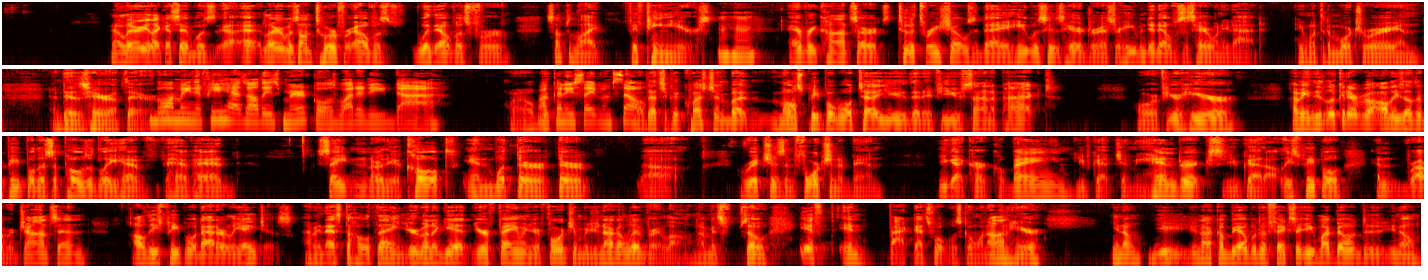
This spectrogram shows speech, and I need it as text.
Now, Larry, like I said, was uh, Larry was on tour for Elvis with Elvis for something like 15 years. Mm-hmm. Every concert, two or three shows a day. He was his hairdresser. He even did Elvis's hair when he died. He went to the mortuary and, and did his hair up there. well, I mean, if he has all these miracles, why did he die? Well, Why couldn't he save well, himself? that's a good question. But most people will tell you that if you sign a pact or if you're here, I mean, look at everybody, all these other people that supposedly have, have had Satan or the occult and what their, their, uh, riches and fortune have been. You got Kurt Cobain, you've got Jimi Hendrix, you've got all these people and Robert Johnson. All these people died early ages. I mean, that's the whole thing. You're going to get your fame and your fortune, but you're not going to live very long. I mean, so if in fact that's what was going on here, you know, you, you're not going to be able to fix it. You might be able to, you know,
